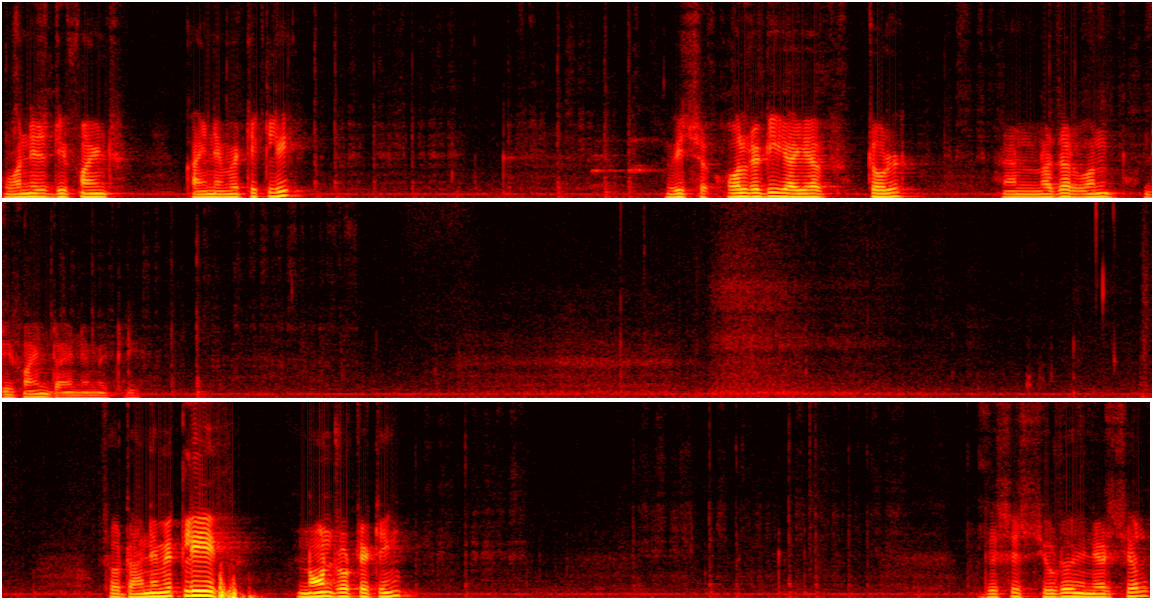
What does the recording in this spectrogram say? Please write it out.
One is defined kinematically, which already I have told and another one defined dynamically. So, dynamically non rotating this is pseudo inertial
